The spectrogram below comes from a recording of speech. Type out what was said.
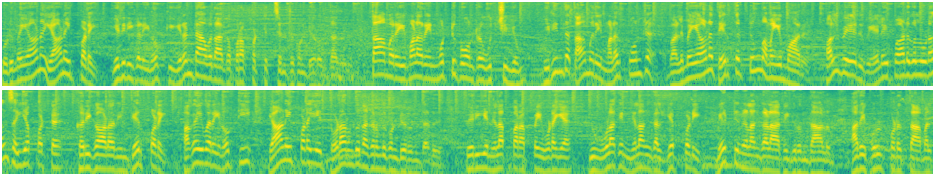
கொடுமையான யானைப்படை எதிரிகளை நோக்கி இரண்டாவதாக புறப்பட்டுச் சென்று கொண்டிருந்தது. தாமரை மலரின் மொட்டு போன்ற உச்சியும் விரிந்த தாமரை மலர் போன்ற வலிமையான தேர்த்தட்டும் அமையுமாறு பல்வேறு வேலைப்பாடுகளுடன் செய்யப்பட்ட கரிகாலரின் தேர்ப்படை பகைவரை நோக்கி யானைப்படையை தொடர்ந்து நகர்ந்து கொண்டிருந்தது. பெரிய நிலப்பரப்பை உடைய இவ்வுலகின் நிலங்கள் எப்படி மேட்டு நிலங்களாக இருந்தாலும் அதை பொருட்படுத்தாமல்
